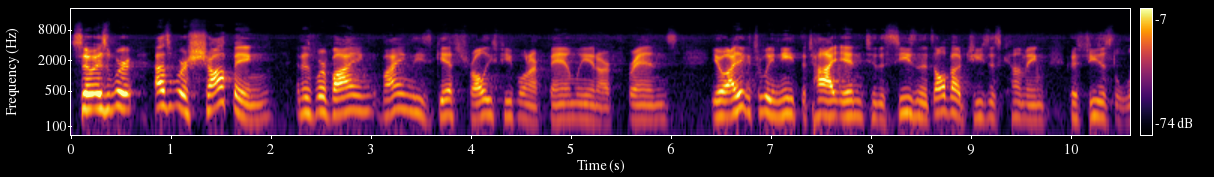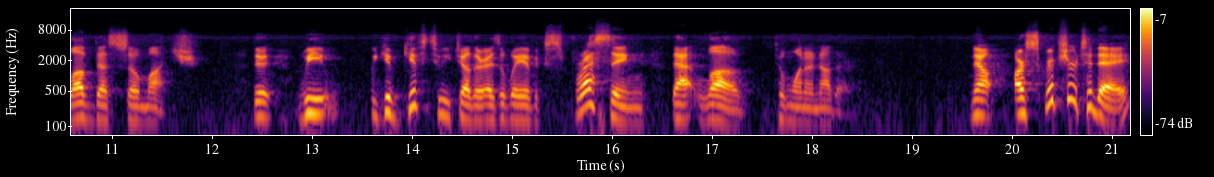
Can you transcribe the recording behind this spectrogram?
So as we're as we're shopping and as we're buying buying these gifts for all these people in our family and our friends, you know, I think it's really neat to tie into the season. It's all about Jesus coming because Jesus loved us so much. That we, we give gifts to each other as a way of expressing that love to one another. Now, our scripture today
